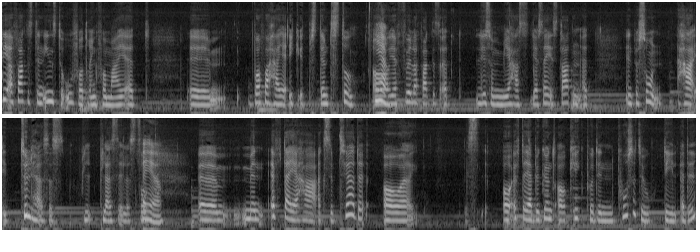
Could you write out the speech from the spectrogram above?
det er faktisk den eneste udfordring for mig, at øh, hvorfor har jeg ikke et bestemt sted? Og Ja. jeg føler faktisk, at ligesom jeg, har, jeg sagde i starten, at en person har et tilhørelsesplads eller sted. Ja, ja. Øhm, men efter jeg har accepteret det, og, og efter jeg begyndt at kigge på den positive del af det,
